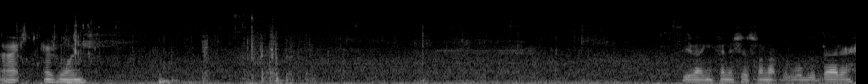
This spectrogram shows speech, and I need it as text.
All right, here's one. See if I can finish this one up a little bit better.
